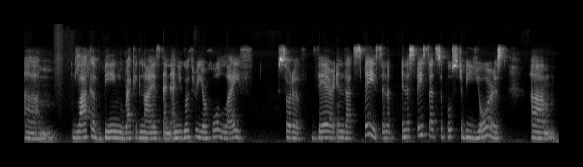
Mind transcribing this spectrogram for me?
um, lack of being recognized and, and you go through your whole life sort of there in that space in a in a space that's supposed to be yours um,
